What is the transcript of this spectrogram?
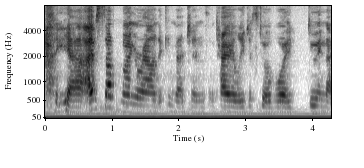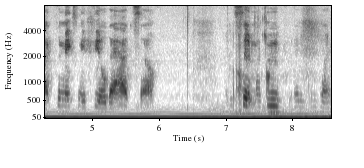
yeah, I've stopped going around at conventions entirely just to avoid doing that because it makes me feel bad, so I just oh. sit at my booth and complain.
